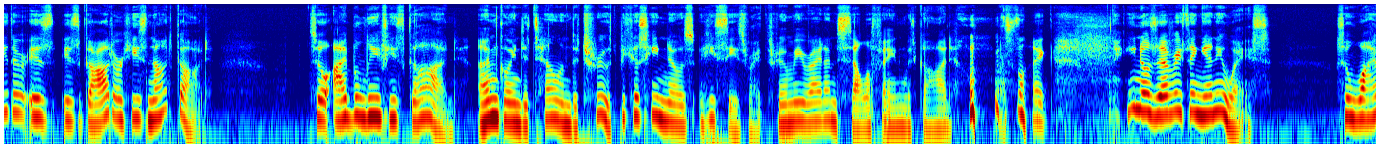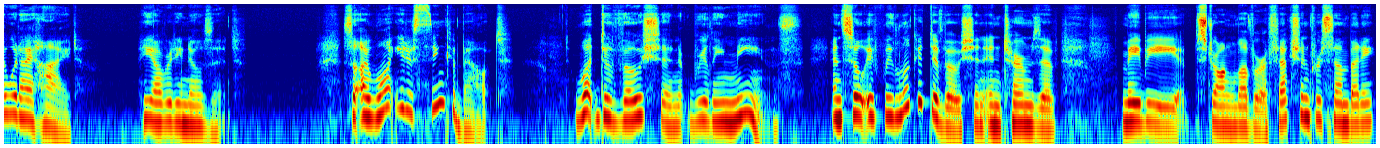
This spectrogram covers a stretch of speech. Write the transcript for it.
either is, is God or He's not God. So I believe he's God. I'm going to tell him the truth because he knows, he sees right through me, right? I'm cellophane with God. it's like he knows everything, anyways. So why would I hide? He already knows it. So I want you to think about what devotion really means. And so if we look at devotion in terms of maybe strong love or affection for somebody,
